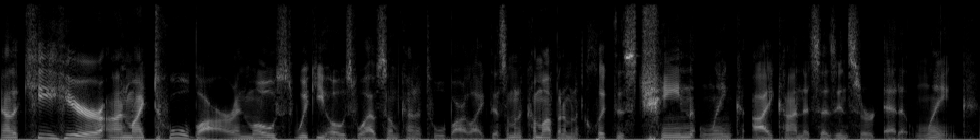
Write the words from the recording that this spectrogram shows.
Now the key here on my toolbar, and most wiki hosts will have some kind of toolbar like this. I'm going to come up and I'm going to click this chain link icon that says Insert Edit Link.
